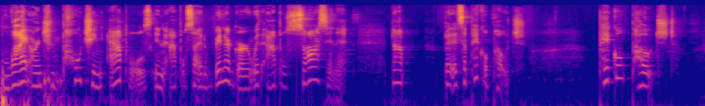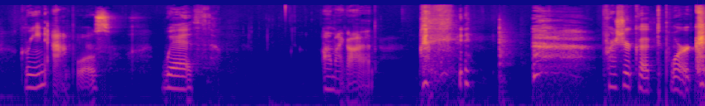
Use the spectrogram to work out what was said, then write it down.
Why aren't you poaching apples in apple cider vinegar with apple sauce in it? Not, but it's a pickle poach. Pickle poached green apples with oh my god. Pressure cooked pork.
